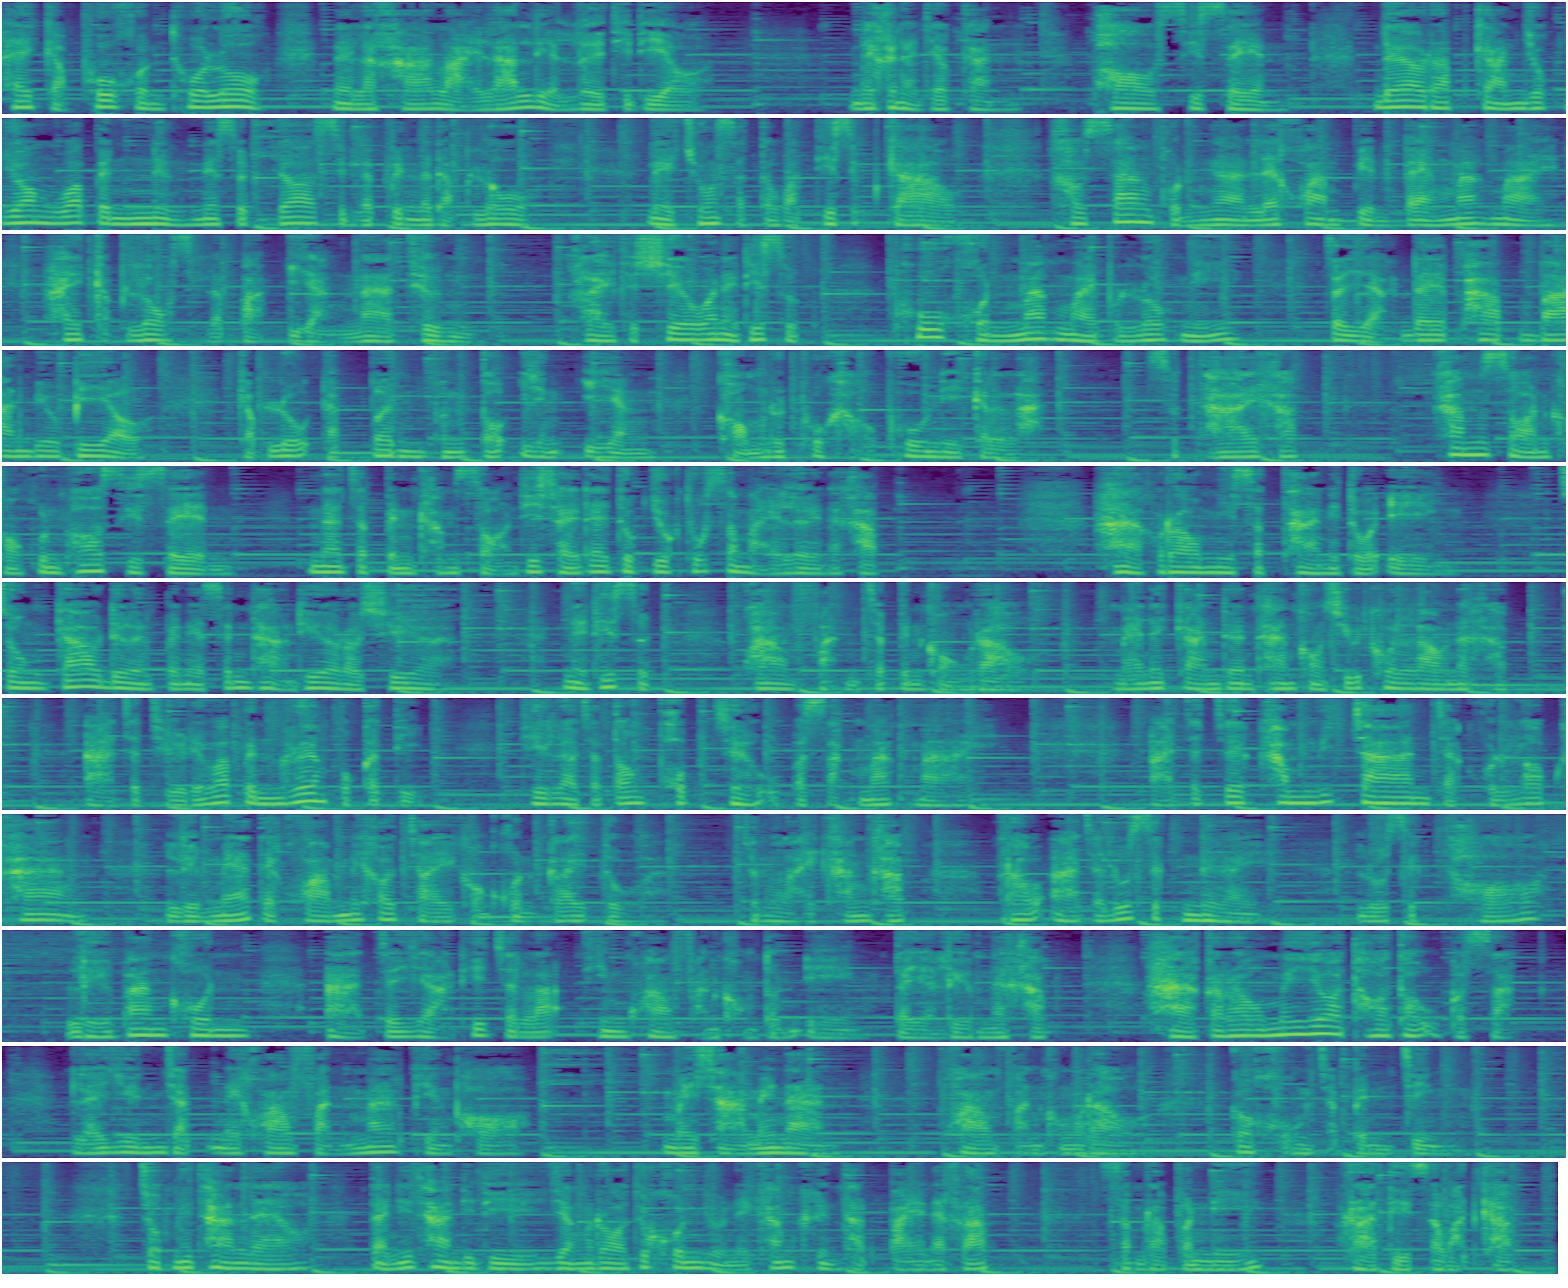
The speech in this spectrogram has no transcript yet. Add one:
ให้กับผู้คนทั่วโลกในราคาหลายล้านเหรียญเลยทีเดียว ในขณะเดียวกัน พอลซีเซน ได้รับการยกย่องว่าเป็นหนึ่งในสุดยอดศิลปินระดับโลก ในช่วงศตวรรษที่ 19 เขาสร้างผลงานและความเปลี่ยนแปลงมากมาย ให้กับโลกศิลปะอย่างน่าทึ่ง ใครจะเชื่อว่าในที่สุด ผู้คนมากมายบนโลกนี้ จะอยากได้ภาพบ้านเบี้ยวๆ กับลูกแอปเปิลบนโต๊ะเอียงๆ ของมนุษย์ภูเขาผู้นี้กันละ่ะ สุดท้ายครับคำสอนของคุณพ่อซีเซนน่าจะเป็นคำสอนที่ใช้ได้ทุกยุคทุกสมัยเลยนะครับ หากเรามีศรัทธาในตัวเอง จงก้าวเดินไปในเส้นทางที่เราเชื่อ ในที่สุดความฝันจะเป็นของเรา แม้ในการเดินทางของชีวิตคนเรานะครับ อาจจะถือได้ว่าเป็นเรื่องปกติที่เราจะต้องพบเจออุปสรรคมากมาย อาจจะเจอคำวิจารณ์จากคนรอบข้าง หรือแม้แต่ความไม่เข้าใจของคนใกล้ตัว จนหลายครั้งครับ เราอาจจะรู้สึกเหนื่อย รู้สึกท้อ หรือบางคนอาจจะอยากที่จะละทิ้งความฝันของตนเอง แต่อย่าลืมนะครับ หากเราไม่ย่อท้อต่ออุปสรรค และยืนหยัดในความฝันมากเพียงพอ ไม่ช้าไม่นาน ความฝันของเราก็คงจะเป็นจริง จบนิทานแล้ว แต่นิทานดีๆ ยังรอทุกคนอยู่ในค่ำคืนถัดไปนะครับสำหรับวันนี้ ราตรีสวัสดิ์ครับ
